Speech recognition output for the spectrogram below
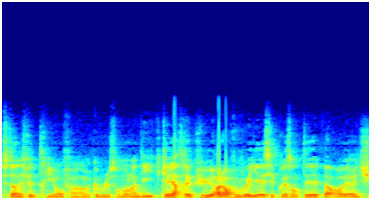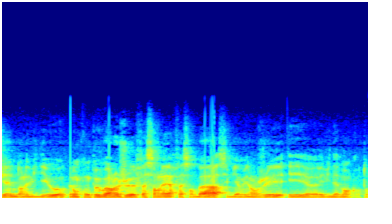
C'est un effet de triomphe, hein, comme le son nom l'indique, qui a l'air très pur. Alors vous voyez, c'est présenté par euh, Eric Chien dans la vidéo. Donc on peut voir le jeu face en l'air, face en bas, c'est bien mélangé. Et euh, évidemment, quand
